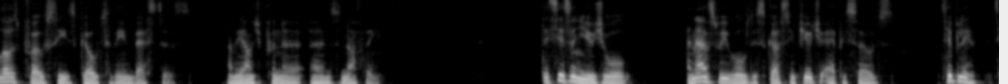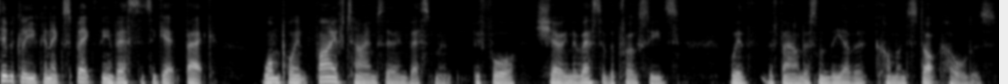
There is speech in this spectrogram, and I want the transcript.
those proceeds go to the investors and the entrepreneur earns nothing. This is unusual, and as we will discuss in future episodes, typically, typically you can expect the investor to get back 1.5 times their investment before sharing the rest of the proceeds with the founders and the other common stockholders.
